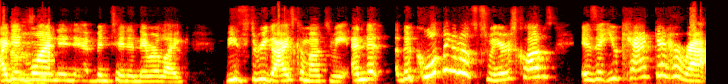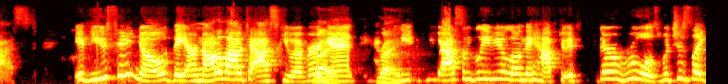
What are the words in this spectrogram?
I did one in Edmonton, and they were like, these three guys come up to me, and the the cool thing about swingers clubs is that you can't get harassed. If you say no, they are not allowed to ask you ever Right, again. Right. leave- You ask them to leave you alone, they have to. It's there are rules, which is like,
